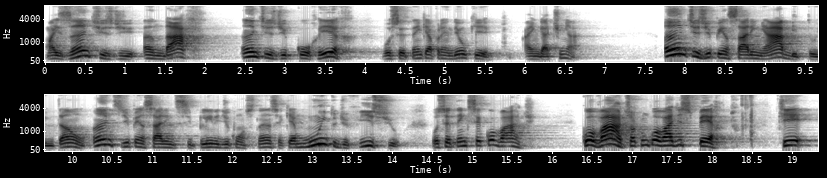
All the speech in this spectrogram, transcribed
Mas antes de andar, antes de correr, você tem que aprender o que? A engatinhar. Antes de pensar em hábito, então, antes de pensar em disciplina e de constância, que é muito difícil, você tem que ser covarde. Covarde, só que um covarde esperto, que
